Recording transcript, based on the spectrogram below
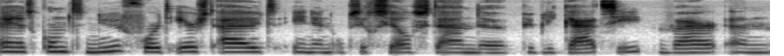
En het komt nu voor het eerst uit in een op zichzelf staande publicatie, waar een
